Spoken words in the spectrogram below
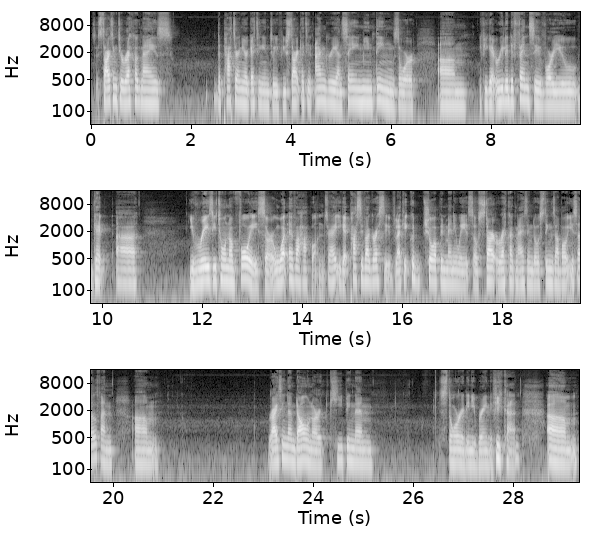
starting to recognize the pattern you're getting into. If you start getting angry and saying mean things, or um, if you get really defensive, or you get uh, you raise your tone of voice, or whatever happens, right? You get passive aggressive. Like it could show up in many ways. So start recognizing those things about yourself and um, writing them down or keeping them stored in your brain if you can. Um,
